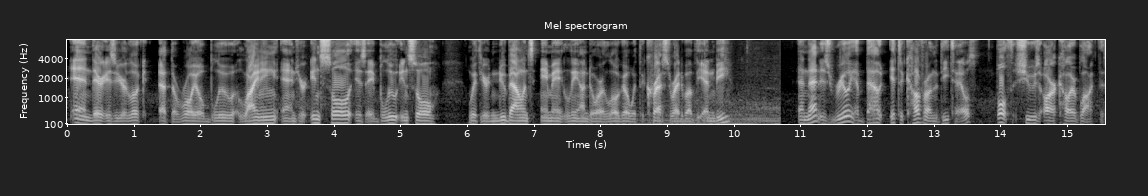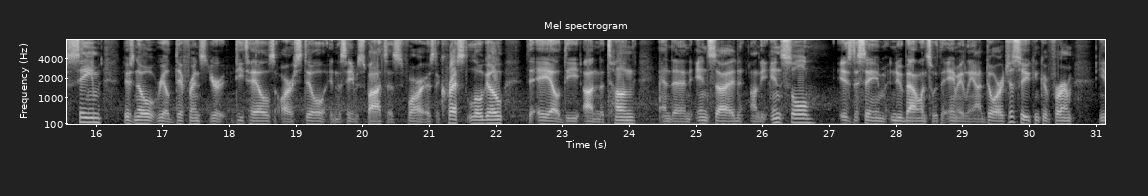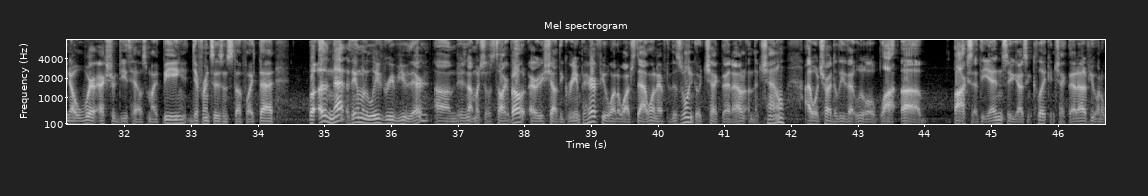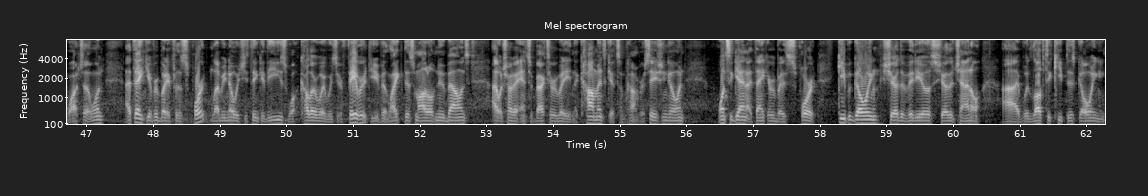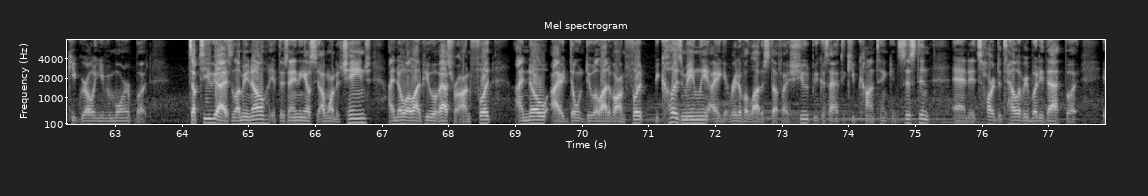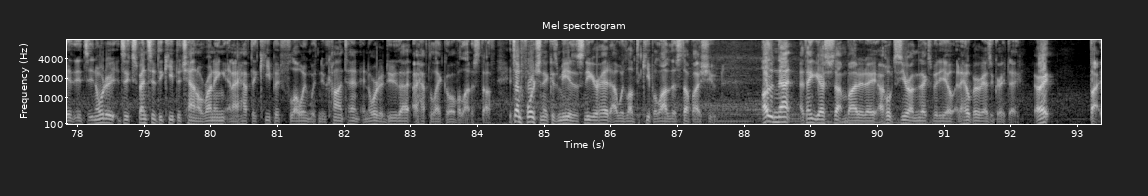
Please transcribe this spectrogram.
And there is your look at the royal blue lining, and your insole is a blue insole with your New Balance Aimé Leon Dore logo with the crest right above the NB. And that is really about it to cover on the details. Both shoes are color blocked the same. There's no real difference. Your details are still in the same spots as far as the crest logo, the ALD on the tongue, and then inside on the insole is the same New Balance with the Aimé Leon Dore, just so you can confirm, you know, where extra details might be, differences and stuff like that. But other than that, I think I'm going to leave the review there. Um, there's not much else to talk about. I already shot the green pair. If you want to watch that one after this one, go check that out on the channel. I will try to leave that little block, uh, box at the end so you guys can click and check that out if you want to watch that one. I thank you everybody for the support. Let me know what you think of these. What colorway was your favorite? Do you even like this model of New Balance? I will try to answer back to everybody in the comments, get some conversation going. Once again, I thank everybody's support. Keep it going. Share the videos. Share the channel. I would love to keep this going and keep growing even more, but it's up to you guys. Let me know if there's anything else I want to change. I know a lot of people have asked for on foot. I know I don't do a lot of on foot because mainly I get rid of a lot of stuff I shoot because I have to keep content consistent and it's hard to tell everybody that but it, it's in order it's expensive to keep the channel running and I have to keep it flowing with new content in order to do that I have to let go of a lot of stuff it's unfortunate because me as a sneakerhead I would love to keep a lot of the stuff I shoot other than that I thank you guys for stopping by today I hope to see you on the next video and I hope everybody has a great day alright bye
